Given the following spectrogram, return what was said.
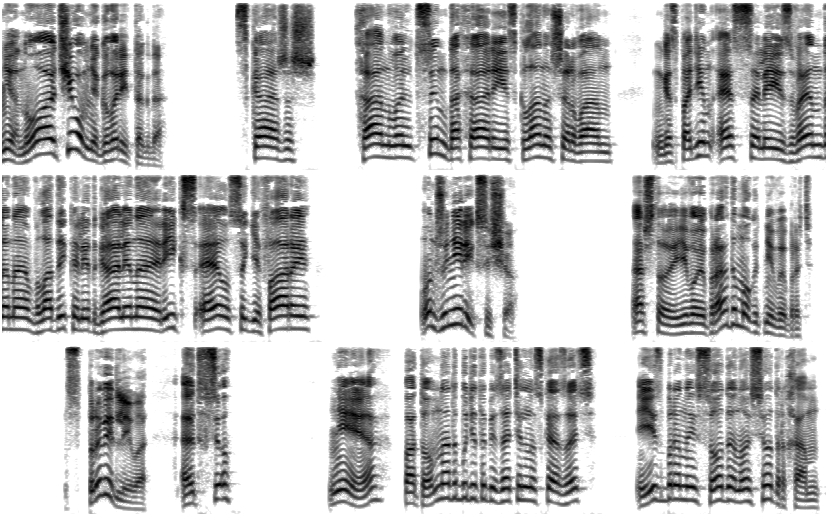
«Не, ну а чего мне говорить тогда?» «Скажешь. Ханвальд, сын Дахари из клана Шерван, господин Эссели из Вендона, владыка Литгалина, Рикс Эуса Гефары...» «Он же не Рикс еще». «А что, его и правда могут не выбрать?» «Справедливо. Это все?» «Не, потом надо будет обязательно сказать «избранный Содено Сёдерхам».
